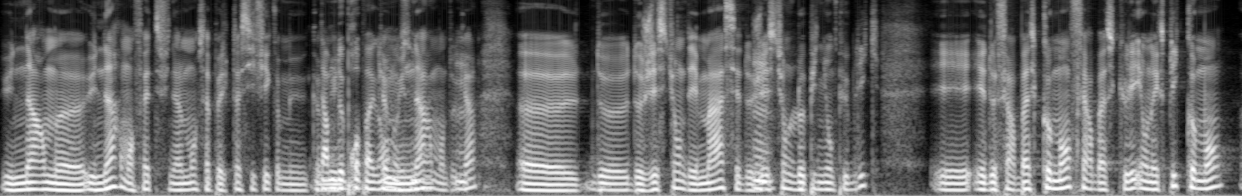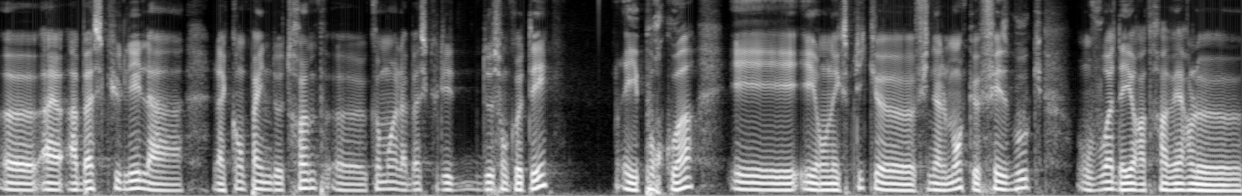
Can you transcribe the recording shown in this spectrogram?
une arme euh, une arme en fait finalement ça peut être classifié comme une comme D'armes une- de propagande comme aussi, une arme en tout Mm. cas euh, de, de gestion des masses et de Mm. gestion de l'opinion publique et, et de faire bas- comment faire basculer et on explique comment euh, a, a basculé la, la campagne de Trump euh, comment elle a basculé de son côté et pourquoi et, et on explique euh, finalement que Facebook on voit d'ailleurs à travers le,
